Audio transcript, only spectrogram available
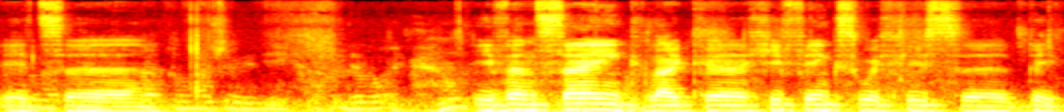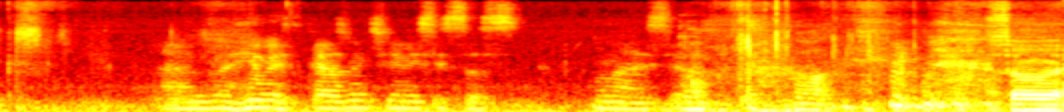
It's uh, even saying like uh, he thinks with his uh, dick. so uh,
